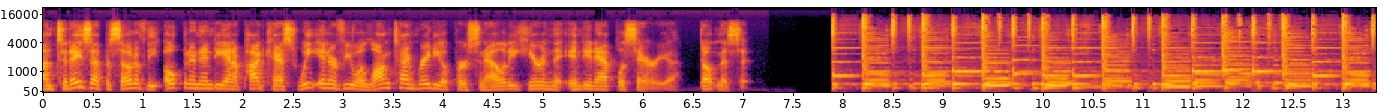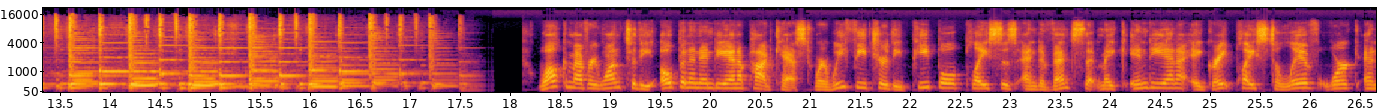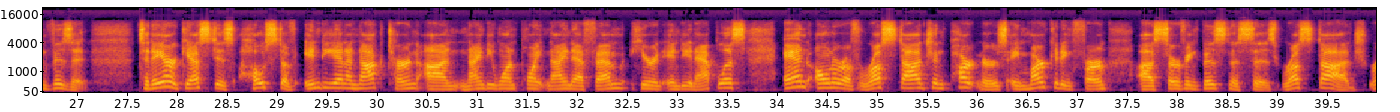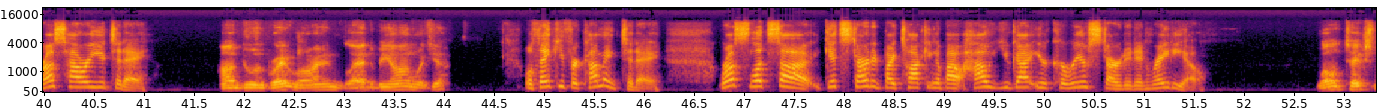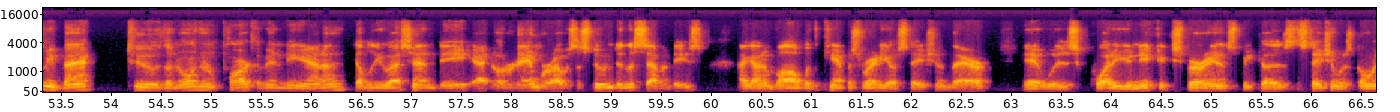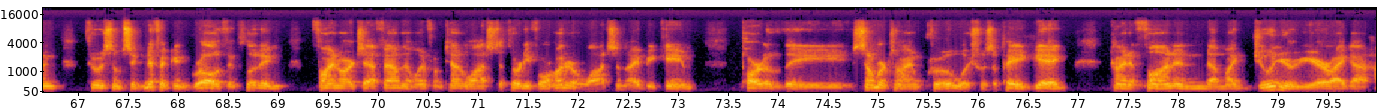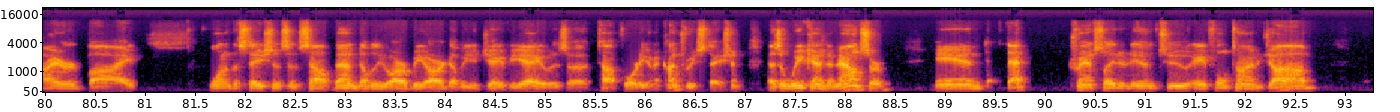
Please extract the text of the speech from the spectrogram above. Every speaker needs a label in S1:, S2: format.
S1: On today's episode of the Open in Indiana podcast, we interview a longtime radio personality here in the Indianapolis area. Don't miss it. Welcome, everyone, to the Open in Indiana podcast, where we feature the people, places, and events that make Indiana a great place to live, work, and visit. Today, our guest is host of Indiana Nocturne on 91.9 FM here in Indianapolis and owner of Russ Dodge and Partners, a marketing firm uh, serving businesses. Russ Dodge. Russ, how are you today?
S2: I'm doing great, Ryan. Glad to be on with you.
S1: Well, thank you for coming today. Russ, let's uh, get started by talking about how you got your career started in radio.
S2: Well, it takes me back to the northern part of Indiana, WSND at Notre Dame, where I was a student in the 70s. I got involved with the campus radio station there. It was quite a unique experience because the station was going through some significant growth, including Fine Arts FM that went from 10 watts to 3,400 watts. And I became part of the summertime crew, which was a paid gig, kind of fun. And uh, my junior year, I got hired by one of the stations in South Bend, WRBR, WJVA. It was a top 40 in a country station as a weekend announcer. And that translated into a full time job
